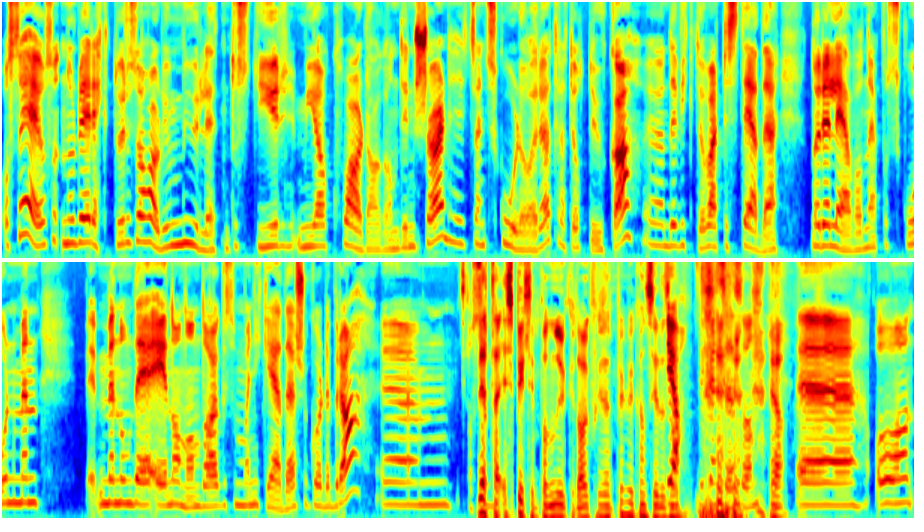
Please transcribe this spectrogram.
og så er jo, Når du er rektor, så har du jo muligheten til å styre mye av hverdagene dine sjøl. Skoleåret, 38 uker. Eh, Det er viktig å være til stede når elevene er på skolen. Men, men om det er en annen dag som man ikke er der, så går det bra. Um, også, Dette er spilt inn på en ukedag, eksempel. Vi kan si det ja, sånn. kan si det sånn. Ja. uh, og,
